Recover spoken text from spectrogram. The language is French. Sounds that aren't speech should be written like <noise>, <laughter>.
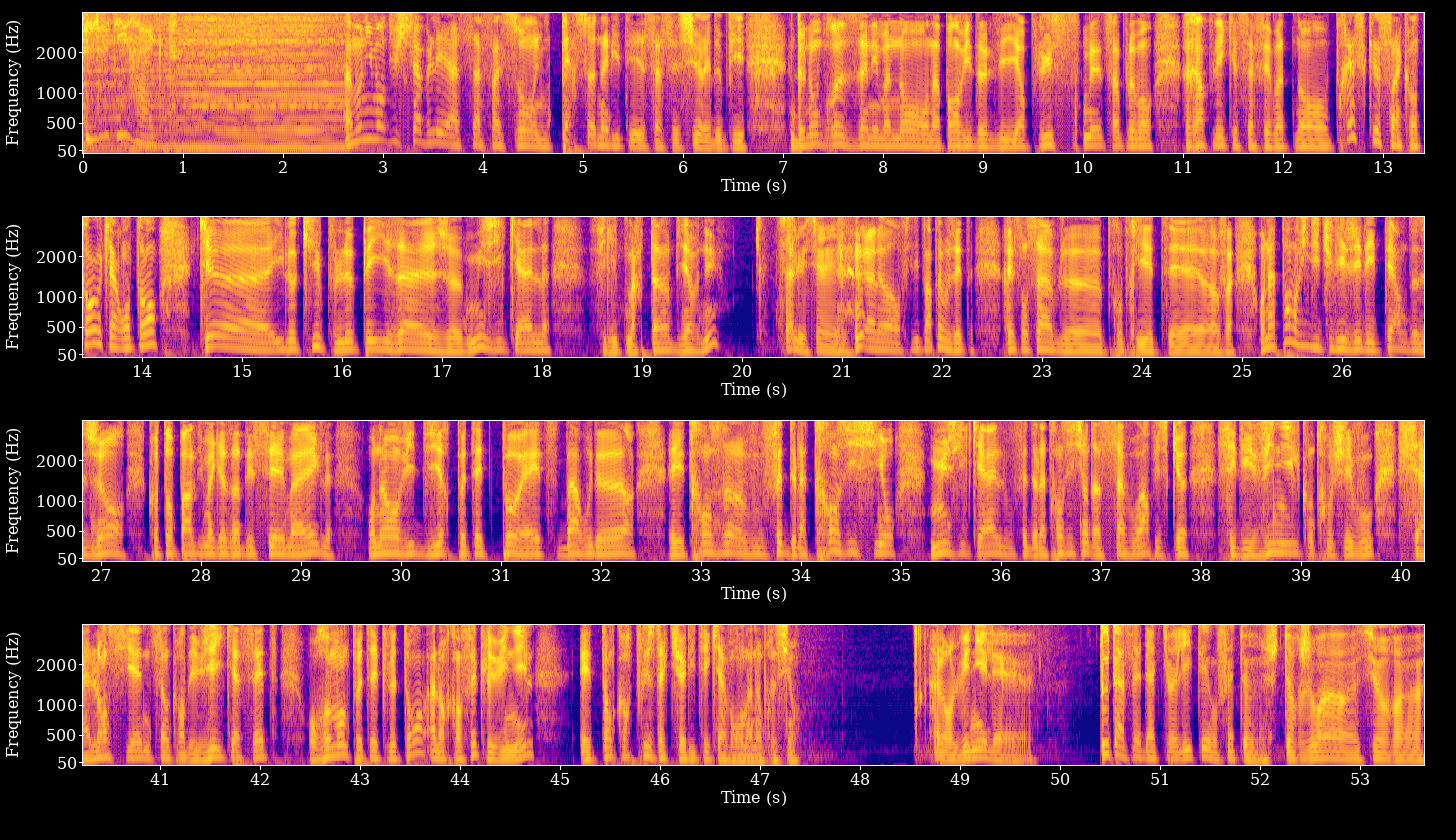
Le direct. Un monument du Chablais à sa façon, une personnalité, ça c'est sûr. Et depuis de nombreuses années maintenant, on n'a pas envie de le vieillir plus, <laughs> mais simplement rappeler que ça fait maintenant presque 50 ans, 40 ans, qu'il occupe le paysage musical. Philippe Martin, bienvenue. Salut Cyril. <laughs> Alors, Philippe Martin, vous êtes responsable euh, propriétaire. Enfin, on n'a pas envie d'utiliser des termes de ce genre quand on parle du magasin DCM à Aigle. On a envie de dire peut-être poète, baroudeur. Et trans vous faites de la transition musicale, vous faites de la transition d'un savoir puisque c'est des vinyles qu'on trouve chez vous. C'est à l'ancienne, c'est encore des vieilles cassettes. On remonte peut-être le temps alors qu'en fait, le vinyle est encore plus d'actualité qu'avant, on a l'impression. Alors, le vinyle est tout à fait d'actualité. En fait, euh, je te rejoins euh, sur. euh,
